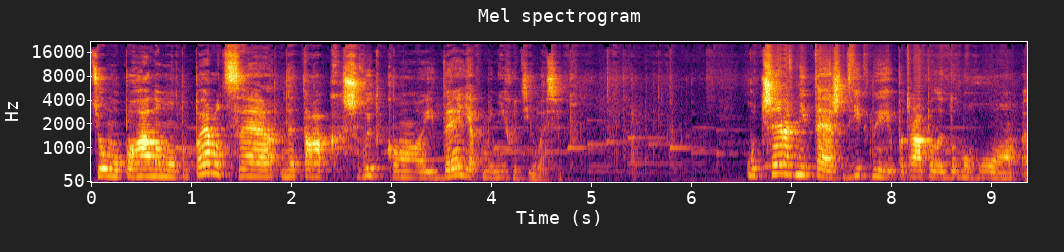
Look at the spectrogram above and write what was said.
цьому поганому паперу це не так швидко йде, як мені хотілося б. У червні теж дві книги потрапили до мого е,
